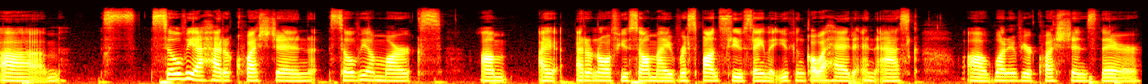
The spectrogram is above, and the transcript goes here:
um, Sylvia had a question. Sylvia Marks. Um, I I don't know if you saw my response to you saying that you can go ahead and ask uh, one of your questions there.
